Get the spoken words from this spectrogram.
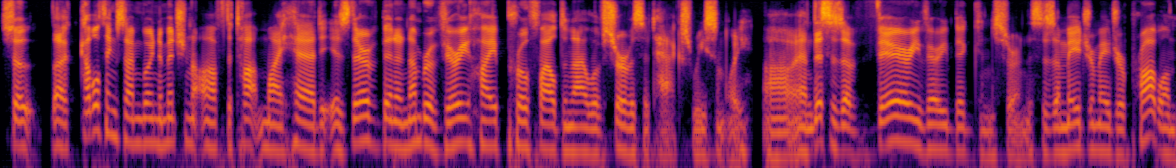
So, a couple things I'm going to mention off the top of my head is there have been a number of very high profile denial of service attacks recently. Uh, and this is a very, very big concern. This is a major, major problem.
